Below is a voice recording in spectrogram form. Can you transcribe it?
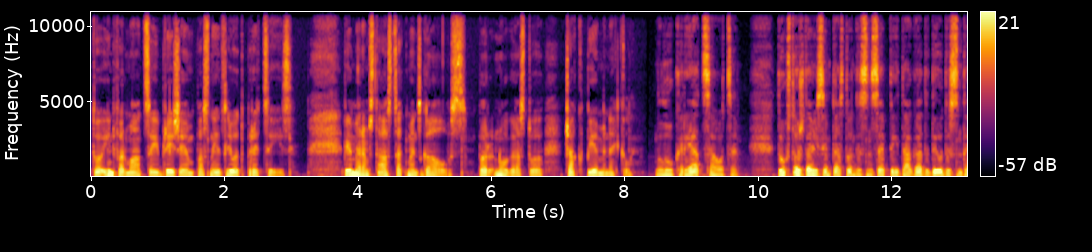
to informāciju brīžiem pasniedz ļoti precīzi. Piemēram, stāsts akmens galvas par nogāzto čaku pieminekli. Lūk, arī atsauce. 1987. gada 20.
